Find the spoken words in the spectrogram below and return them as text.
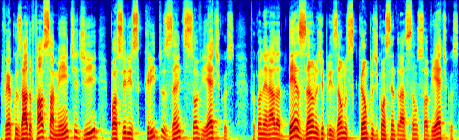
Foi acusado falsamente de possuir escritos antissoviéticos. Foi condenado a 10 anos de prisão nos campos de concentração soviéticos.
